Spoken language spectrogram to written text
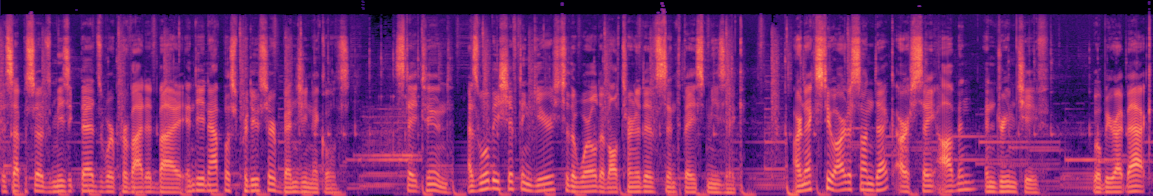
This episode's music beds were provided by Indianapolis producer Benji Nichols. Stay tuned, as we'll be shifting gears to the world of alternative synth based music. Our next two artists on deck are St. Aubin and Dream Chief. We'll be right back.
